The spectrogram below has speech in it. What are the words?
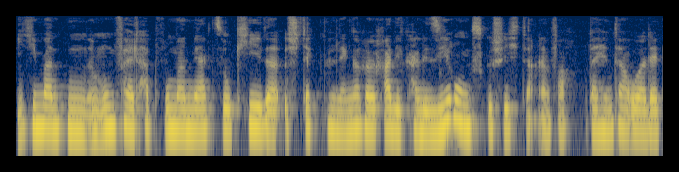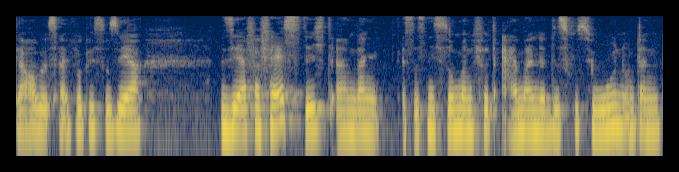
jemanden im Umfeld hat, wo man merkt, so okay, da steckt eine längere Radikalisierungsgeschichte einfach dahinter oder der Glaube ist halt wirklich so sehr sehr verfestigt, ähm, dann ist es nicht so, man führt einmal eine Diskussion und dann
